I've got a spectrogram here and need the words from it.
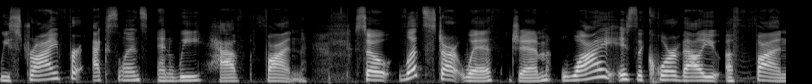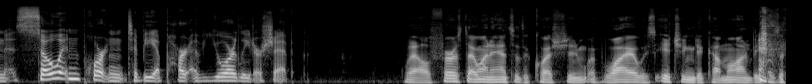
We strive for excellence and we have fun. So let's start with Jim. Why is the core value of fun so important to be a part of your leadership? Well, first, I want to answer the question of why I was itching to come on because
